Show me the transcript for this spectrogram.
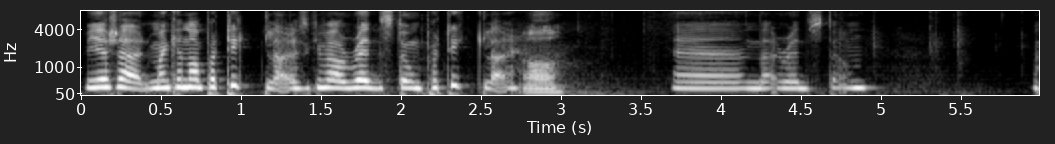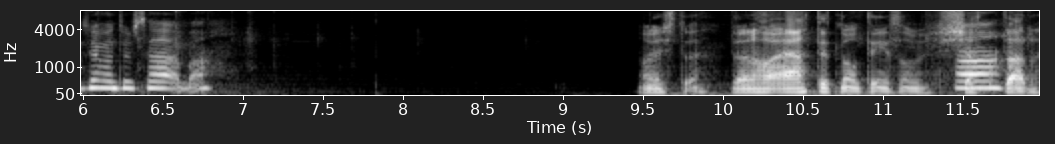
Vi gör så här, man kan ha partiklar, så kan vi ha redstone-partiklar. Ja, Eh, där, redstone. Och så gör man typ så här bara. Ja just det. Den har ätit någonting som köttar.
